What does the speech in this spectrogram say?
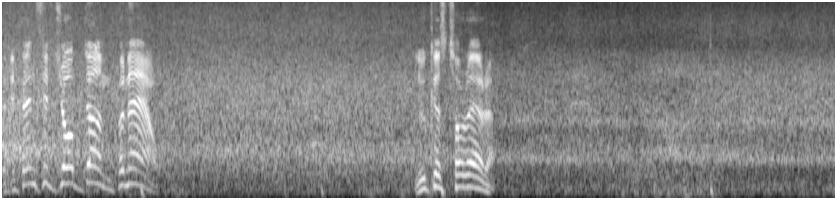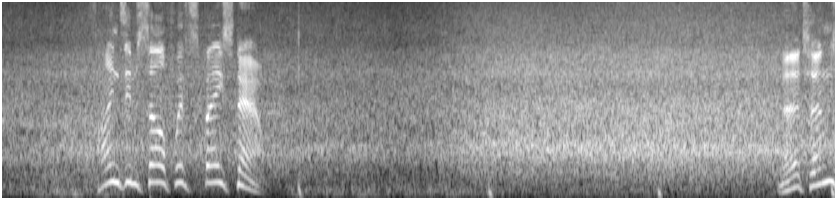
The defensive job done for now. Lucas Torreira. Finds himself with space now. Mertens.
